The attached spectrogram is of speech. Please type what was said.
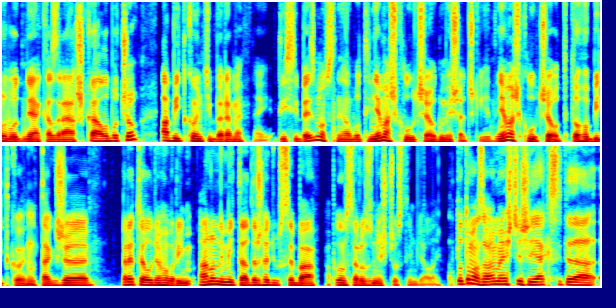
alebo nejaká zrážka, alebo čo, a bitcoin ti bereme. Hej. Ty si bezmocný, alebo ty nemáš kľúče od miešačky, nemáš kľúče od toho bitcoinu, takže preto ja ľuďom hovorím anonimita, držať u seba a potom sa rozhodneš, čo s tým ďalej. A toto ma zaujíma ešte, že jak si teda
